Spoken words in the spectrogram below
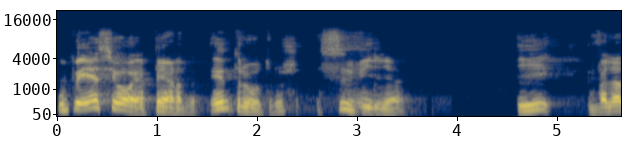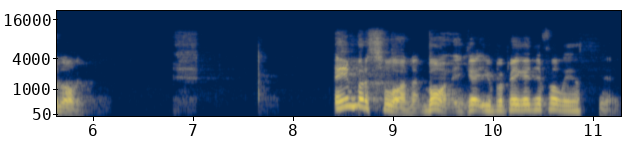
O PSOE perde, entre outros, Sevilha e Valladolid. Em Barcelona, bom, e o PP ganha Valência,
